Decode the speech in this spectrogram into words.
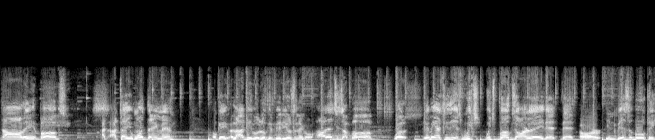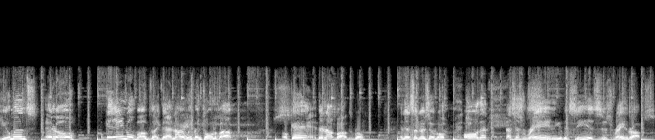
No, they ain't bugs. I, I'll tell you one thing, man. Okay, a lot of people look at videos and they go, "Oh, that's just a bug." Well, let me ask you this: which which bugs are they that that are invisible to humans? Hello. Okay, there ain't no bugs like that. Now that we've been told about. Okay, they're not bugs, bro. And then sometimes they'll go, "Oh, that that's just rain. You can see it's just raindrops."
